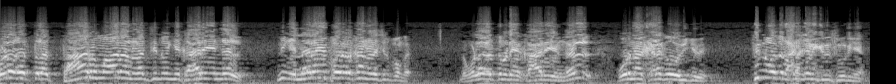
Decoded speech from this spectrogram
உலகத்துல தாறுமாற நினைச்சிட்டு வைங்க காரியங்கள் நீங்க நிறைய பேர் இருக்கா நினைச்சிட்டு போங்க. இந்த உலகத்தினுடைய காரியங்கள் ஒரு நாள் கிழக்க ஒதுக்குது. திண்டு பார்த்தா வடக்கு அடிக்குது சூரியன்.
